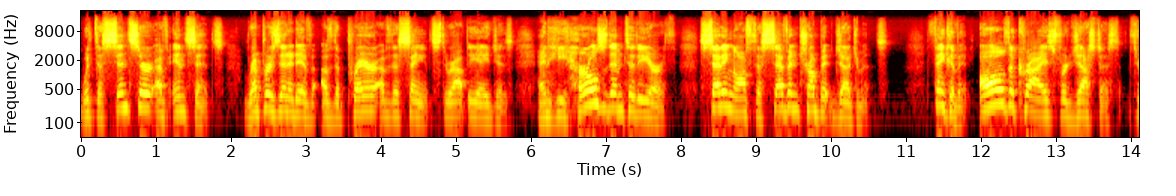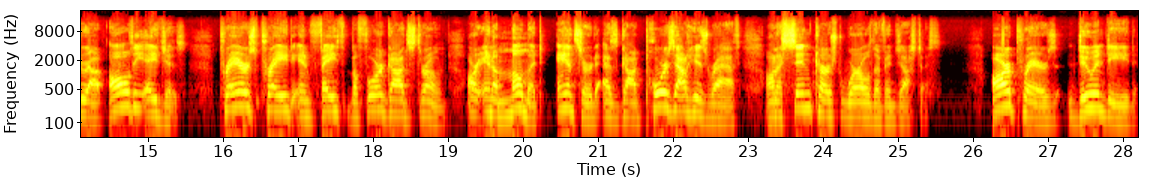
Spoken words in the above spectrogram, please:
with the censer of incense representative of the prayer of the saints throughout the ages, and he hurls them to the earth, setting off the seven trumpet judgments. Think of it all the cries for justice throughout all the ages, prayers prayed in faith before God's throne, are in a moment answered as God pours out his wrath on a sin cursed world of injustice. Our prayers do indeed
